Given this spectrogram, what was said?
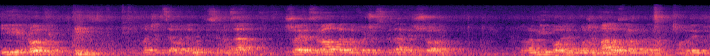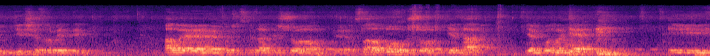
і років. Хочеться оглянутися назад, що є зроблено. Хочу сказати, що на мій погляд, може мало зроблено, могли б більше зробити. Але хочу сказати, що е, слава Богу, що є так, як воно є. І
